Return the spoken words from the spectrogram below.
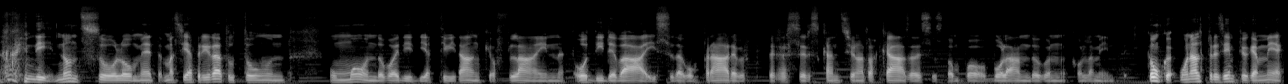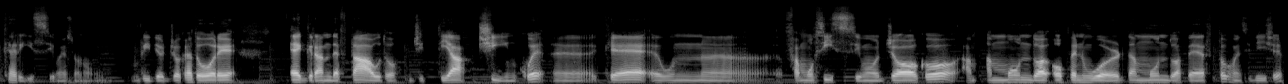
Quindi non solo meta, ma si aprirà tutto un, un mondo poi di, di, attività anche offline o di device da comprare per, per, essere scansionato a casa. Adesso sto un po' volando con, con, la mente. Comunque, un altro esempio che a me è carissimo, io sono un videogiocatore, è Grand Theft Auto GTA 5, eh, che è un uh, famosissimo gioco a, a mondo open world, a mondo aperto, come si dice,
